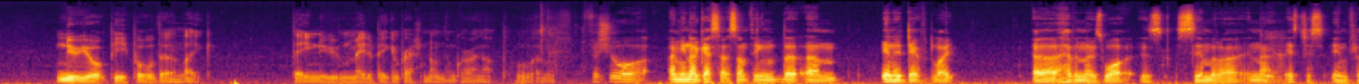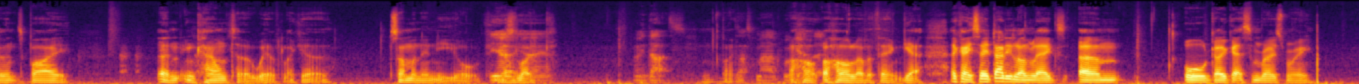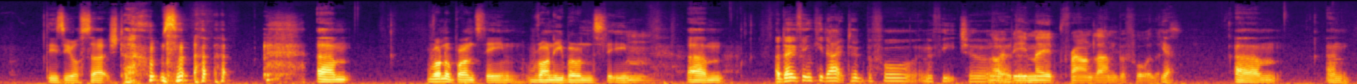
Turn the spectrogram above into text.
New York people that Mm. like they knew and made a big impression on them growing up or whatever. For sure. I mean, I guess that's something that, um, in a different, like, uh, heaven knows what is similar in that Yeah. it's just influenced by an encounter with like a someone in New York. Yeah, yeah, like, yeah. I mean that's like that's mad. We'll a whole a whole other thing. Yeah. Okay, so Daddy Longlegs, um, or go get some rosemary. These are your search terms. um, Ronald Bronstein, Ronnie Bronstein. Mm. Um, I don't think he'd acted before in a feature. No, but he made Frownland before this. Yeah. um, and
